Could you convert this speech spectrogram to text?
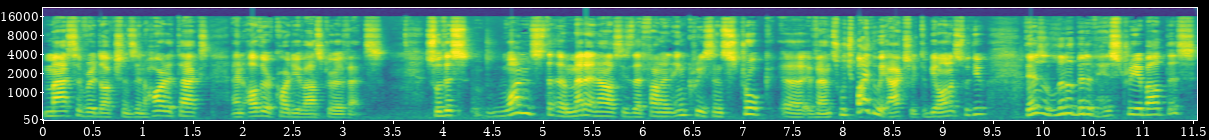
massive reductions in heart attacks and other cardiovascular events. So this one uh, meta-analysis that found an increase in stroke uh, events, which by the way, actually, to be honest with you, there's a little bit of history about this.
